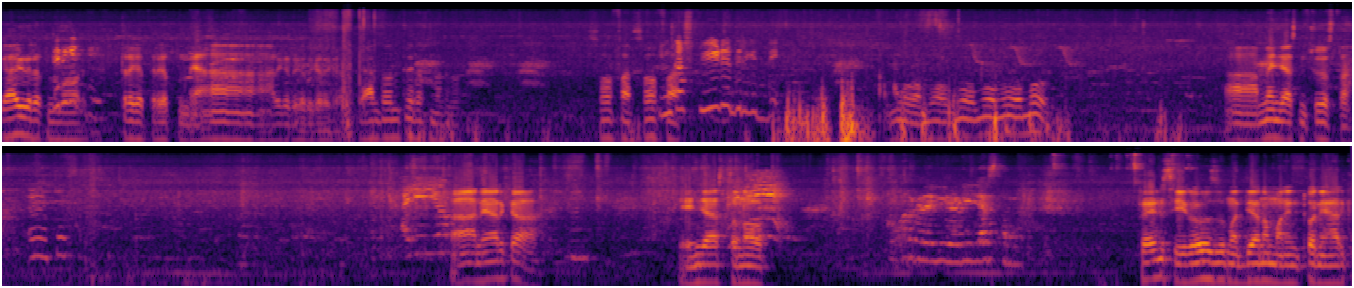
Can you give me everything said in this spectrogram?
గాలి తిరుగుతుంది? తిరగ తిరుగుతుంది? కదా కదా కదా. గాలి దొలుతు తిరుగుతుంది సోఫా సోఫా ఇంకా స్పీడ్ తిరిగిద్ది. అమ్మో అమ్మో అమ్మో అమ్మో అమ్మో అమ్మో. అమ్మేం చేస్తుంది? చూస్తా. అయ్యో ఆ, నేర్క ఏం చేస్తున్నావు? రెడీ చేస్తాను ఫ్రెండ్స్ ఈరోజు మధ్యాహ్నం మన ఇంట్లో నిహారిక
